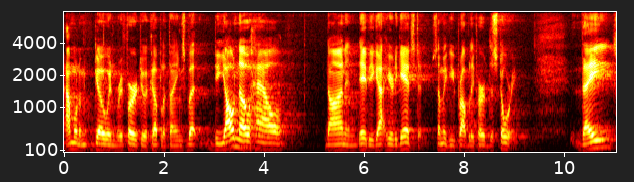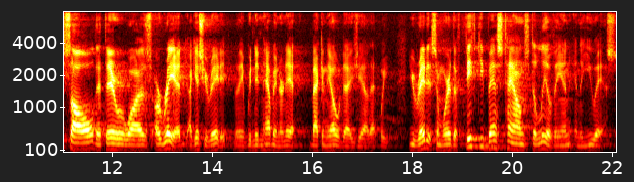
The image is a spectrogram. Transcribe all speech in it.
I'm going to go and refer to a couple of things, but do y'all know how Don and Debbie got here to Gadsden? Some of you probably have heard the story. They saw that there was, or read, I guess you read it. We didn't have internet back in the old days. Yeah, that we you read it somewhere, the 50 best towns to live in in the U.S.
